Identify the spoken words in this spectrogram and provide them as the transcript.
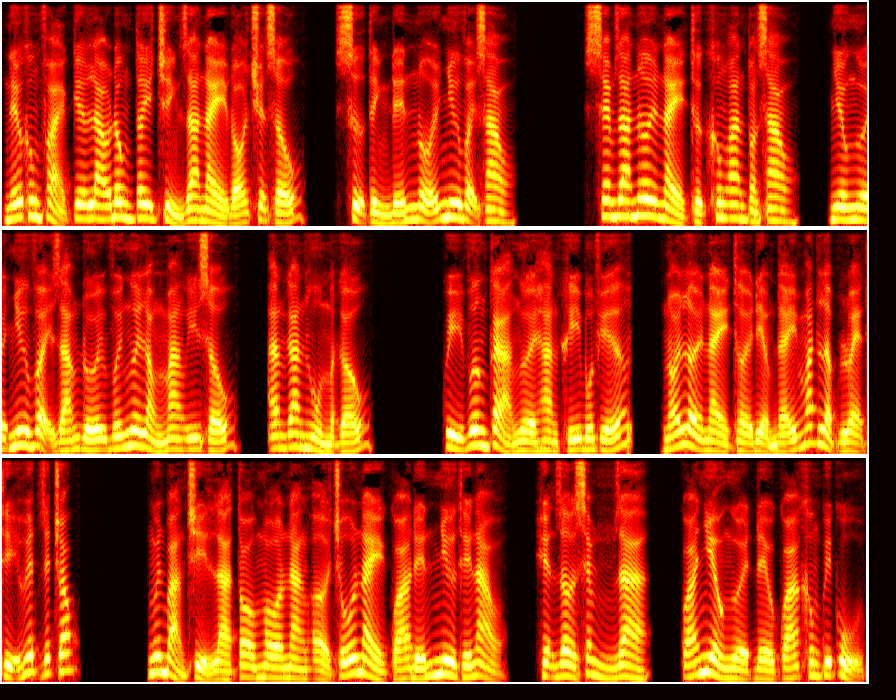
nếu không phải kia lao đông tây chỉnh ra này đó chuyện xấu, sự tình đến nỗi như vậy sao? Xem ra nơi này thực không an toàn sao, nhiều người như vậy dám đối với ngươi lòng mang ý xấu, an gan hùn mật gấu. Quỷ vương cả người hàn khí bốn phía, nói lời này thời điểm đấy mắt lập lòe thị huyết giết chóc. Nguyên bản chỉ là tò mò nàng ở chỗ này quá đến như thế nào, hiện giờ xem ra, quá nhiều người đều quá không quý củ,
